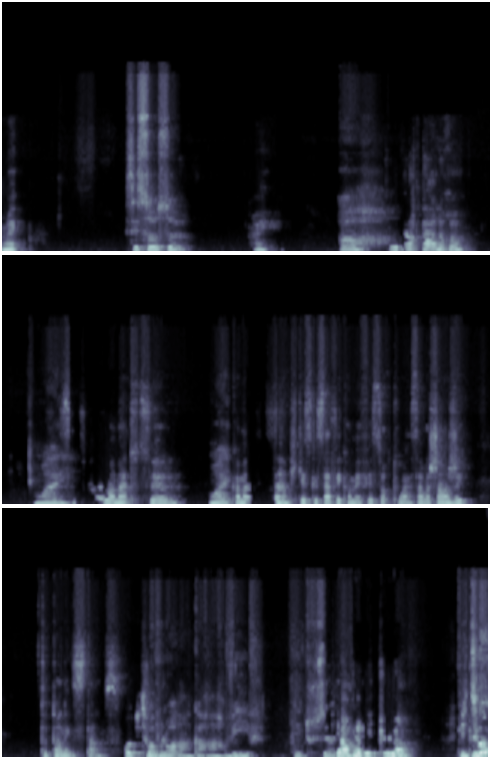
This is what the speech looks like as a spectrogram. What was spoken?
Oui. C'est ça, ça. Oui. Oh. On en reparlera. Oui. Si tu un moment toute seule. Oui. Comment puis qu'est-ce que ça fait comme effet sur toi? Ça va changer toute ton existence. Oui, puis tu vas vouloir encore en revivre. Tu es tout seul. Et en revivre plus long. Puis, tu vas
